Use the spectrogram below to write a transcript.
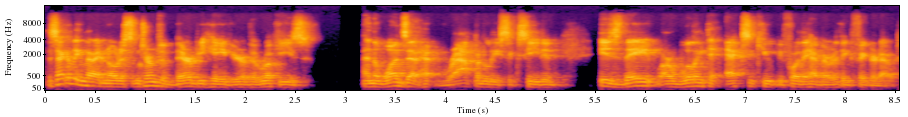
The second thing that I noticed in terms of their behavior of the rookies and the ones that have rapidly succeeded is they are willing to execute before they have everything figured out.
